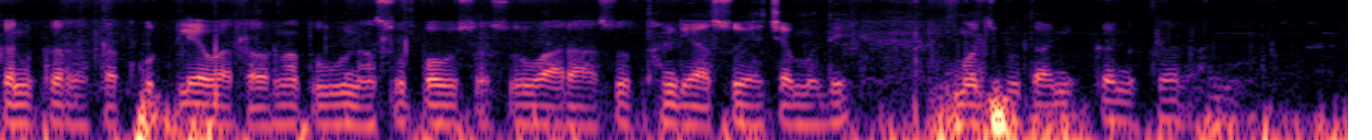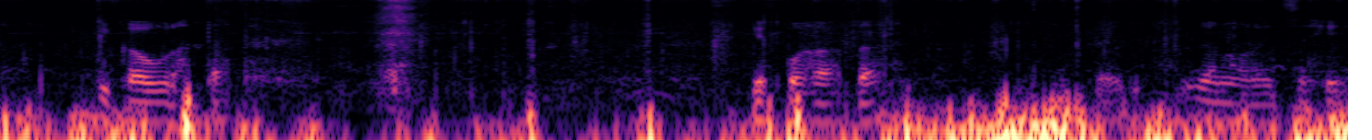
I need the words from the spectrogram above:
कणकर राहतात कुठल्याही वातावरणात ऊन असो पाऊस असो वारा असो थंडी असो याच्यामध्ये मजबूत आणि कणकर आणि टिकाऊ राहतात. हे पहा आता जनावरांचं हे.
